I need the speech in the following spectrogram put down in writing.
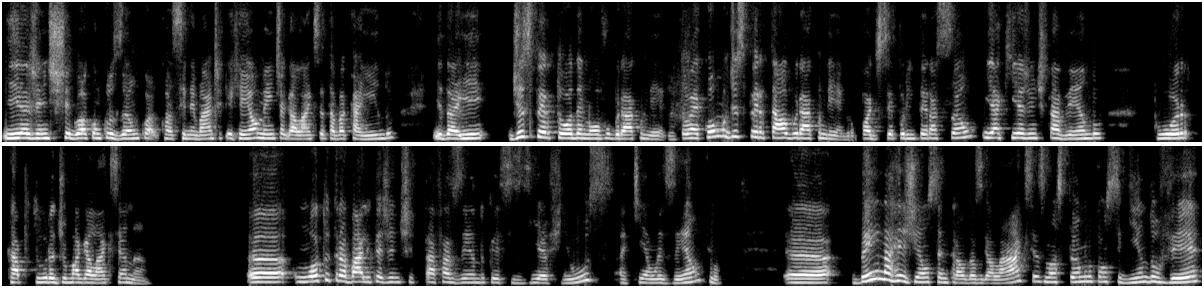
e a gente chegou à conclusão com a, com a cinemática que realmente a galáxia estava caindo, e daí despertou de novo o buraco negro. Então, é como despertar o buraco negro. Pode ser por interação, e aqui a gente está vendo por captura de uma galáxia anã. Uh, um outro trabalho que a gente está fazendo com esses IFUs, aqui é um exemplo, uh, bem na região central das galáxias, nós estamos conseguindo ver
